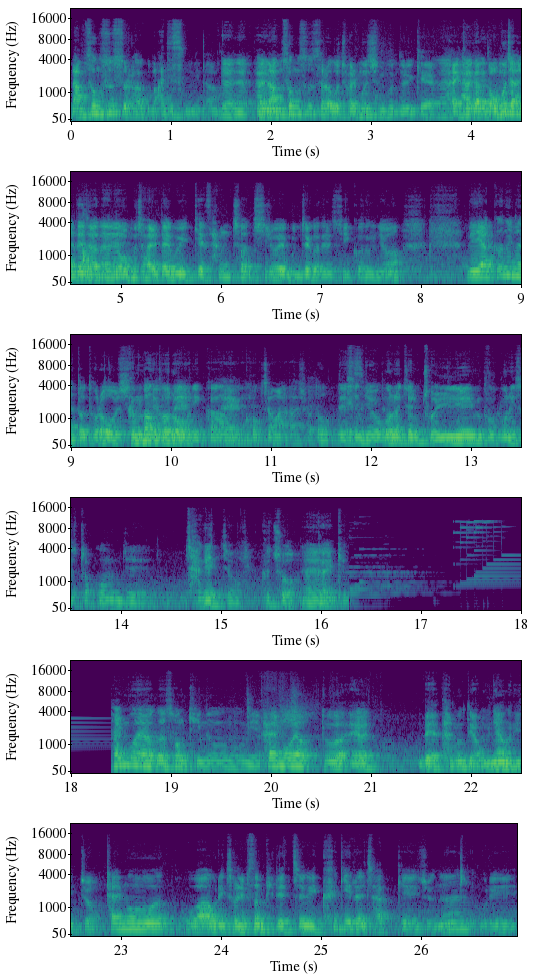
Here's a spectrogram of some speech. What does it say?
남성 수술하고 많이 씁니다. 네네 그 남성 수술하고 젊으신 분들 이렇게 네, 발기가 발기. 너무 잘 되잖아요. 네. 너무 잘 되면 이렇게 상처 치료에 문제가 될 수 있거든요. 근데 약 끊으면 또 돌아오시기 금방 때문에 돌아오니까. 네, 네. 걱정 안 하셔도 대신 이제 되겠습니다. 요거는 좀 졸린 부분에서 조금 이제 자겠죠. 그쵸. 약간 네. 이렇게 탈모약은 성 기능에 탈모약도 에, 네 탈모도 영향은 있죠. 탈모와 우리 전립선 비대증의 크기를 작게 해주는 우리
